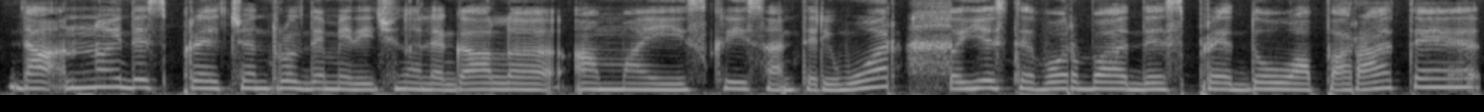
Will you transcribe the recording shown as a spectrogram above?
Da, noi despre Centrul de Medicină Legală am mai scris anterior. Este vorba despre două aparate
